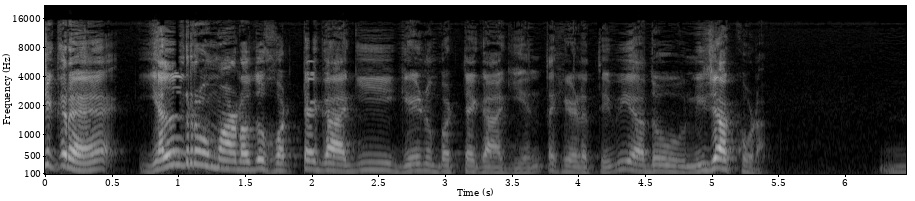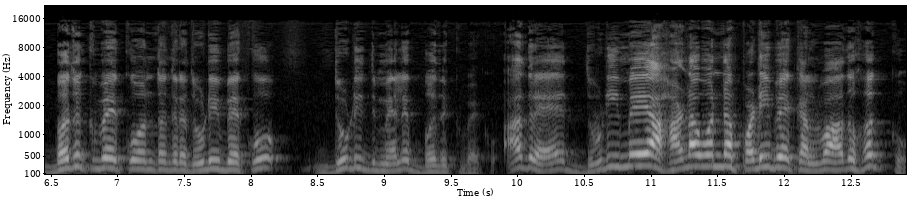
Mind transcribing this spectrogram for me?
ವೀಕ್ಷಕರೇ ಎಲ್ಲರೂ ಮಾಡೋದು ಹೊಟ್ಟೆಗಾಗಿ, ಗೇಣು ಬಟ್ಟೆಗಾಗಿ ಅಂತ ಹೇಳ್ತೀವಿ ಅದು ನಿಜ ಕೂಡ. ಬದುಕಬೇಕು ಅಂತಂದರೆ ದುಡಿಬೇಕು, ದುಡಿದ ಮೇಲೆ ಬದುಕಬೇಕು. ಆದರೆ ದುಡಿಮೆಯ ಹಣವನ್ನು ಪಡಿಬೇಕಲ್ವಾ? ಅದು ಹಕ್ಕು.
